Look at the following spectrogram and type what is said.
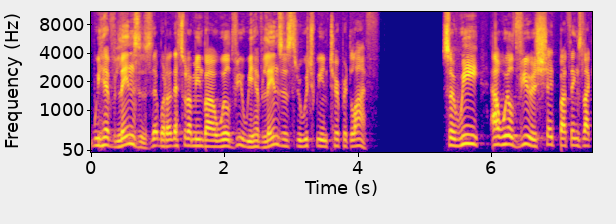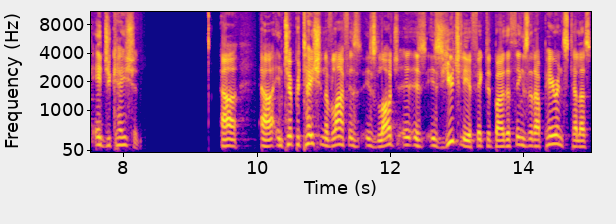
we have lenses. That's what I mean by a worldview. We have lenses through which we interpret life. So we, our worldview is shaped by things like education. Our, our interpretation of life is, is, large, is, is hugely affected by the things that our parents tell us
